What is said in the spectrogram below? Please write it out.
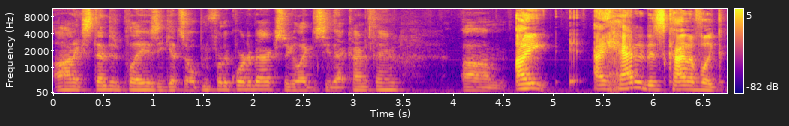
on extended plays he gets open for the quarterback, so you like to see that kind of thing. Um, I I had it as kind of like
